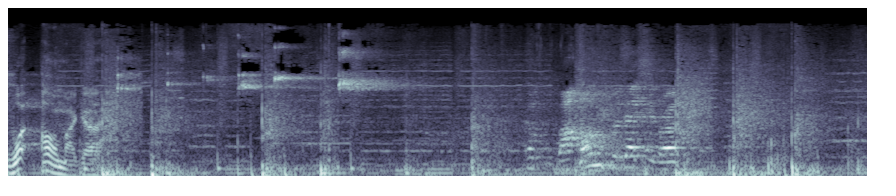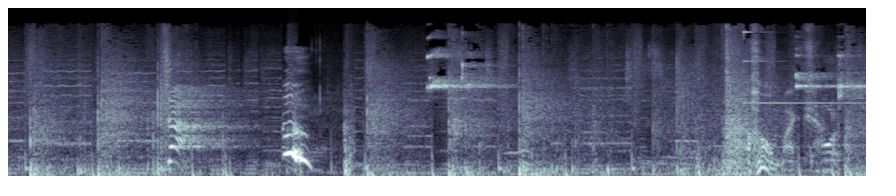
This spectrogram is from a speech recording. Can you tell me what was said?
What? Oh my god. My only possession, bro. Shot! Ooh! Oh my god.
